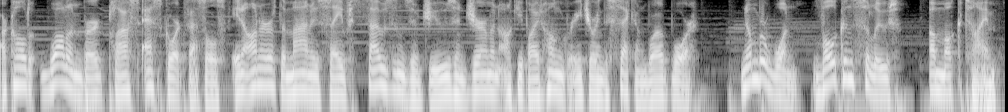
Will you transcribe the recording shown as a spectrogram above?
are called Wallenberg class escort vessels in honour of the man who saved thousands of Jews in German occupied Hungary during the Second World War. Number 1. Vulcan Salute Amok Time.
